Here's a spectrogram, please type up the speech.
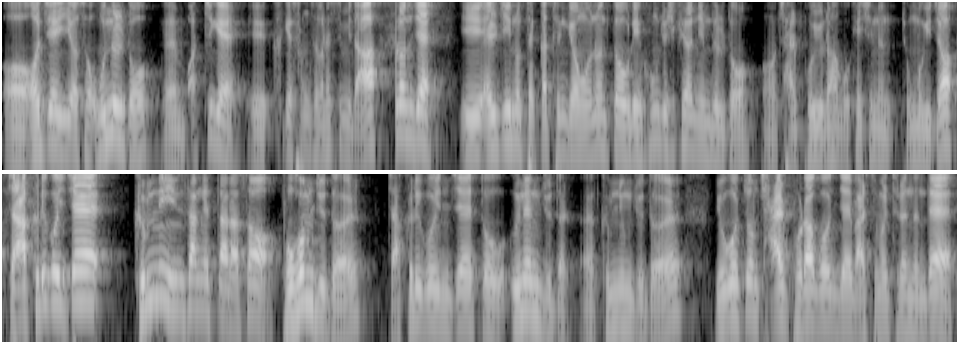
어, 어제에 이어서 오늘도 예, 멋지게 예, 크게 상승을 했습니다. 물론 이제 이 LG 노텍 같은 경우는 또 우리 홍주식 회원님들도 어, 잘 보유를 하고 계시는 종목이죠. 자 그리고 이제 금리 인상에 따라서 보험주들, 자 그리고 이제 또 은행주들, 어, 금융주들 요거 좀 잘 보라고 이제 말씀을 드렸는데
